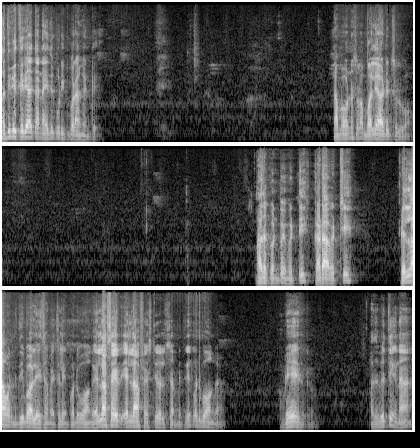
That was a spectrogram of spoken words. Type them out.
அதுக்கு தெரியாது தன்னை எது கூட்டிகிட்டு போகிறாங்கன்ட்டு நம்ம ஒன்று சொன்னால் பலியாடுன்னு சொல்லுவோம். அதை கொண்டு போய் வெட்டி கடா வச்சு எல்லாம் ஒன்று தீபாவளி சமயத்துலேயும் கொண்டு போவாங்க. எல்லா சைடு எல்லா ஃபெஸ்டிவல் சமயத்துலேயும் கொண்டு போவாங்க. அப்படியே இருக்கும். அதை விற்றீங்கன்னா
